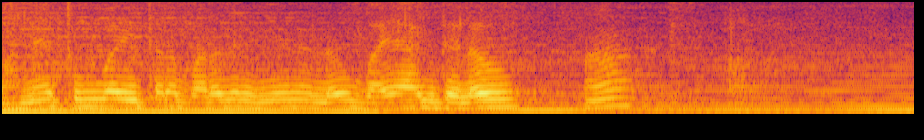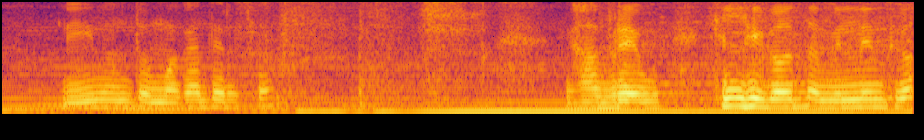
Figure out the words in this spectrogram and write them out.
ಮನೆ ತುಂಬ ಈ ಥರ ಬರೋದ್ರೆ ಲವ್? ಭಯ ಆಗದೆ ಲವ್? ಹಾಂ? ನೀನಂತೂ ಮಗ ತಿರ್ಸು. ಗಾಬ್ರಿ ಇಲ್ಲಿ ಗೌತಮ್, ಇಲ್ಲಿ ನಿಂತ್ಕೋ.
